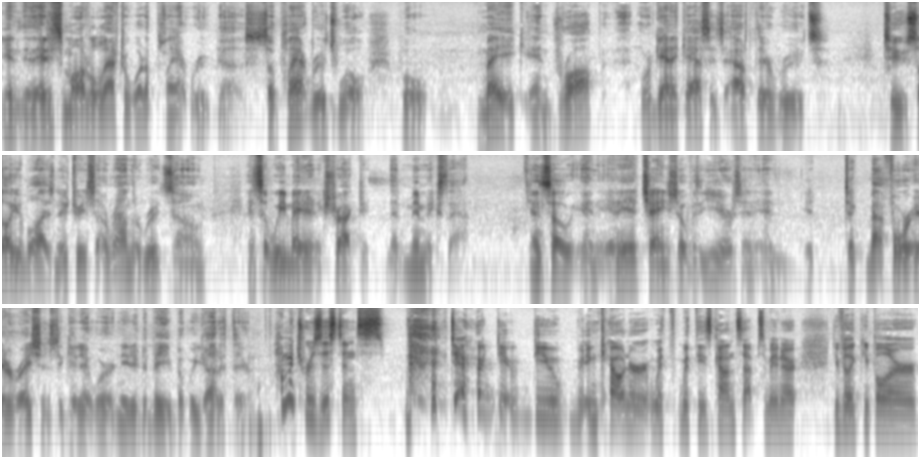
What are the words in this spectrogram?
and it's modeled after what a plant root does. So plant roots will, will make and drop organic acids out their roots to solubilize nutrients around the root zone and so we made an extract that mimics that. And so, and, and it changed over the years, and, and it took about four iterations to get it where it needed to be, but we got it there. How much resistance do you encounter with, with these concepts? I mean, are, do you feel like people are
